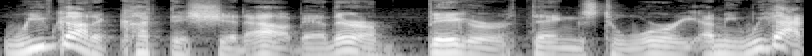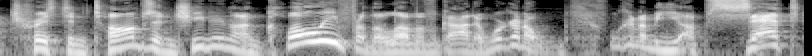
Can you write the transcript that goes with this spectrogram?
We've got to cut this shit out, man. There are bigger things to worry. I mean, we got Tristan Thompson cheating on Khloe for the love of God, and we're gonna we're gonna be upset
